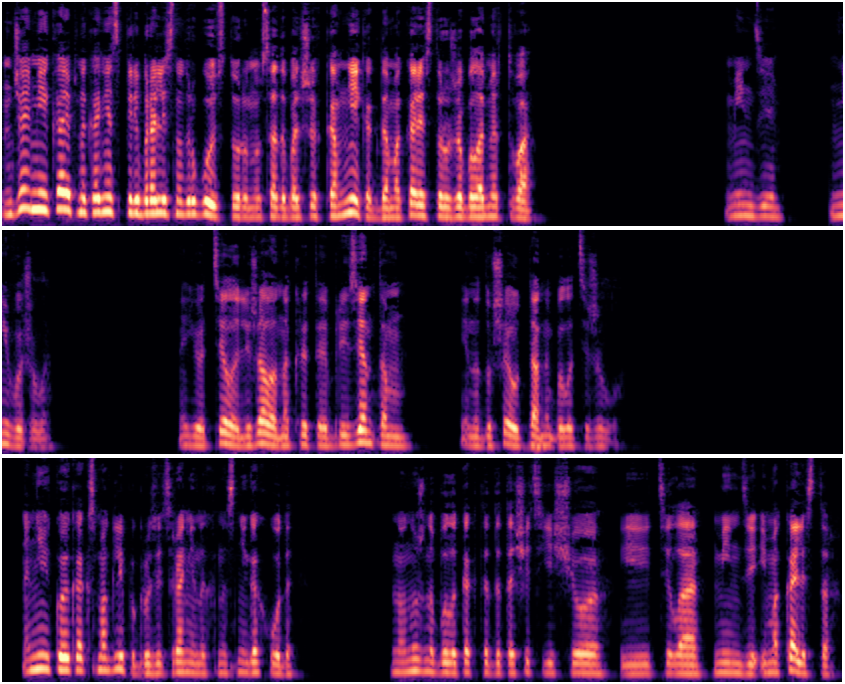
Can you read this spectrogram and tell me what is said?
Джейми и Калиб наконец перебрались на другую сторону сада больших камней, когда МакАлистер уже была мертва. Минди не выжила. Ее тело лежало накрытое брезентом, и на душе у Таны было тяжело. Они кое-как смогли погрузить раненых на снегоходы, но нужно было как-то дотащить еще и тела Минди и МакАлистер,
